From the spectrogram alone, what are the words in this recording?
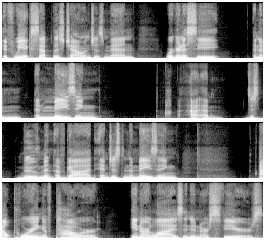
if we accept this challenge as men, we're going to see an, an amazing, uh, just movement of God and just an amazing outpouring of power in our lives and in our spheres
